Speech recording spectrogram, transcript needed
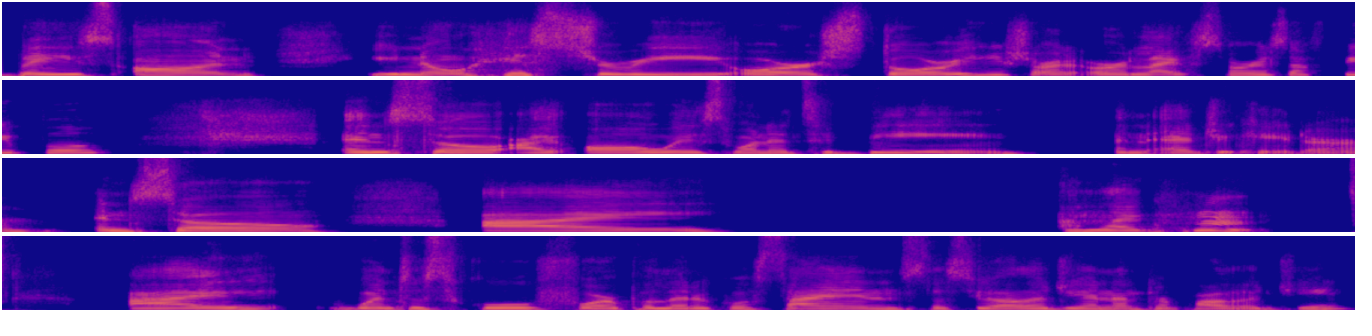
based on you know history or stories or, or life stories of people. And so i always wanted to be an educator. And so i i'm like hmm i went to school for political science sociology and anthropology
